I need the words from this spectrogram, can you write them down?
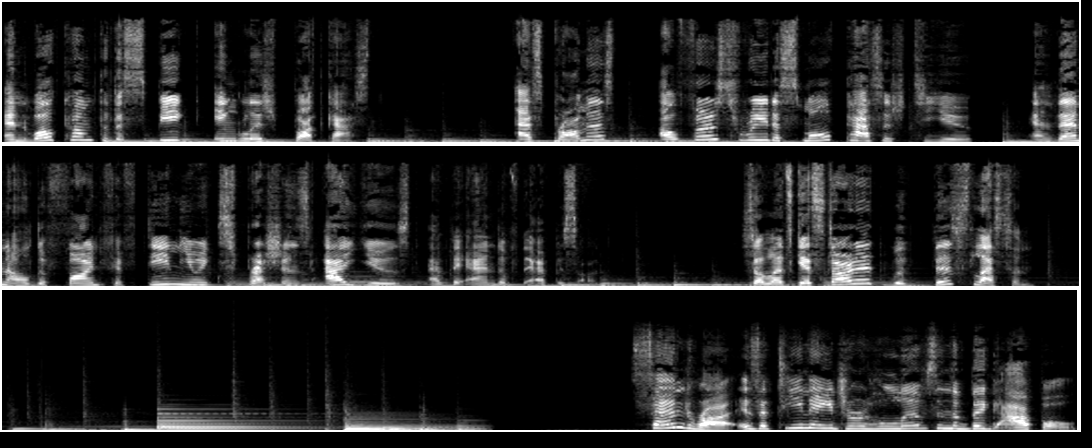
and welcome to the Speak English podcast. As promised, I'll first read a small passage to you, and then I'll define 15 new expressions I used at the end of the episode. So let's get started with this lesson. Sandra is a teenager who lives in the Big Apple.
